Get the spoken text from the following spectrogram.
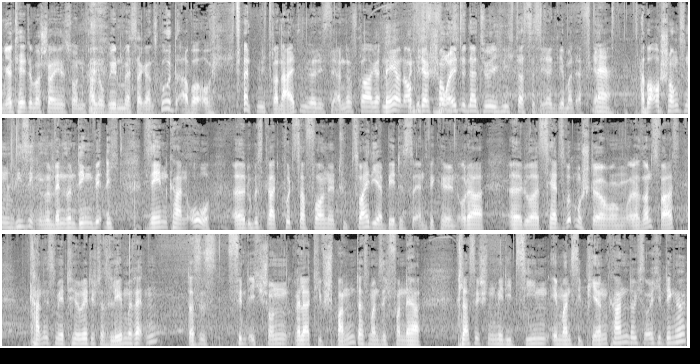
mir täte wahrscheinlich so ein Kalorienmesser ganz gut, aber ob ich dann mich dran halten würde, ist die andere Frage. Naja, und auch ich wieder Chancen- wollte natürlich nicht, dass das irgendjemand erfährt. Ja. Aber auch Chancen und Risiken sind, wenn so ein Ding wirklich sehen kann, oh, äh, du bist gerade kurz davor, eine Typ-2-Diabetes zu entwickeln oder äh, du hast Herzrhythmusstörungen oder sonst was, kann es mir theoretisch das Leben retten. Das ist, finde ich, schon relativ spannend, dass man sich von der klassischen Medizin emanzipieren kann durch solche Dinge.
